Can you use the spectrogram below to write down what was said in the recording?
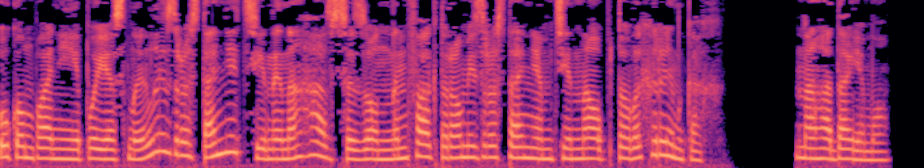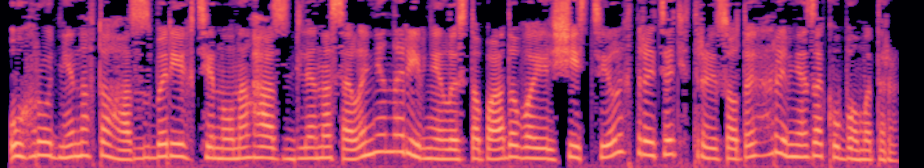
У компанії пояснили зростання ціни на газ сезонним фактором і зростанням цін на оптових ринках. Нагадаємо, у грудні Нафтогаз зберіг ціну на газ для населення на рівні листопадової 6,33 гривня за кубометр.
